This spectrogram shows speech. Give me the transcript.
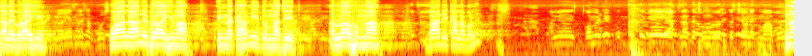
তালা ইব্রাহিম ওয়ালা আল ইব্রাহিমা ইন্নাকা হামিদুম মাজিদ। আল্লাহুম্মা বারিক আলা বলেন। না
